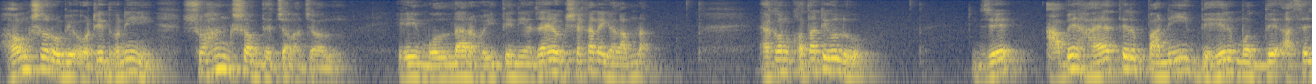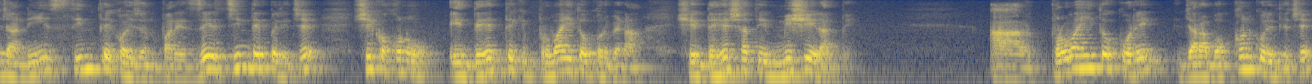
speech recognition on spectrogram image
হংস রবে ওঠে ধ্বনি সোহাং শব্দে চলাচল। এই মোলদার হইতে নিয়ে যাই হোক, সেখানে গেলাম না। এখন কথাটি হলো যে আবে হায়াতের পানি দেহের মধ্যে আছে জানি, চিনতে কয়জন পারে? যে চিনতে পেরেছে, সে কখনো এই দেহের থেকে প্রবাহিত করবে না। সে দেহের সাথে মিশিয়ে রাখবে। আর প্রবাহিত করে যারা বক্ষণ করিতেছে,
